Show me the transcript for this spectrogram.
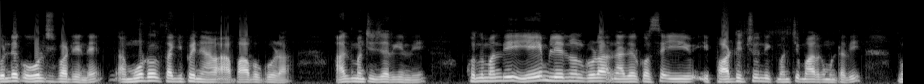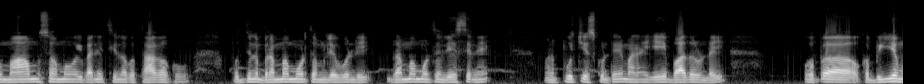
గుండెకు హోల్స్ పడిండే. ఆ మూడు రోజులు తగ్గిపోయినాయి ఆ- బాబుకు కూడా. అది మంచి జరిగింది. కొంతమంది ఏం లేని వాళ్ళు కూడా నా దగ్గరకు వస్తే ఈ ఈ పాటించు నీకు మంచి మార్గం ఉంటుంది. నువ్వు మాంసము ఇవన్నీ తినకు తాగకు. పొద్దున్న బ్రహ్మముహూర్తం లేవండి. బ్రహ్మముహూర్తం చేస్తేనే మనం పూజ చేసుకుంటేనే మన ఏ బాధలు ఉండవు ఒక ఒక బియ్యం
